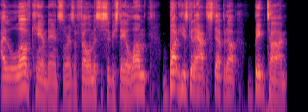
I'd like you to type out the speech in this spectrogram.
I love Cam Dantzler as a fellow Mississippi State alum, but he's going to have to step it up big time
